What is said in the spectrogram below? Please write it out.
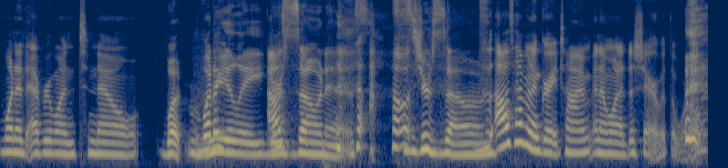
wanted everyone to know. what What really I your was- zone is. this is your zone. I was having a great time and I wanted to share it with the world.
